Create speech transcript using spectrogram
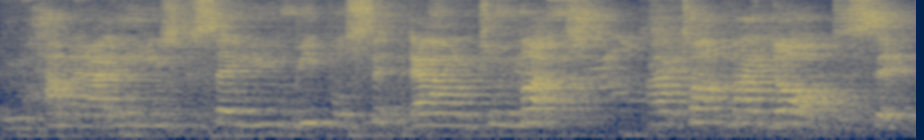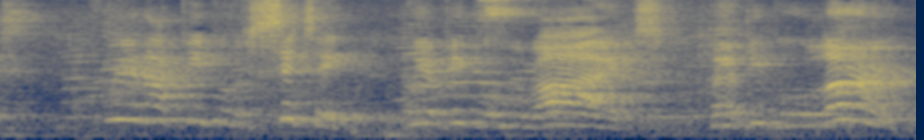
And Muhammad Ali used to say, you people sit down too much. I taught my dog to sit. We are not people of sitting. We are people who rise. We are people who learn.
